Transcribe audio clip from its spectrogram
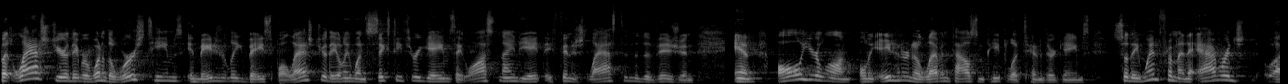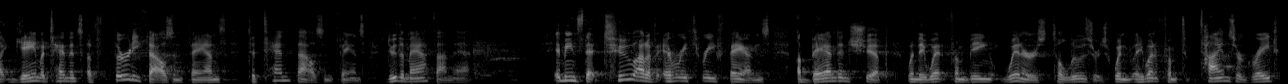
But last year, they were one of the worst teams in Major League Baseball. Last year, they only won 63 games. They lost 98. They finished last in the division. And all year long, only 811,000 people attended their games. So they went from an average uh, game attendance of 30,000 fans to 10,000 fans. Do the math on that. It means that two out of every three fans abandoned ship when they went from being winners to losers, when they went from times are great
